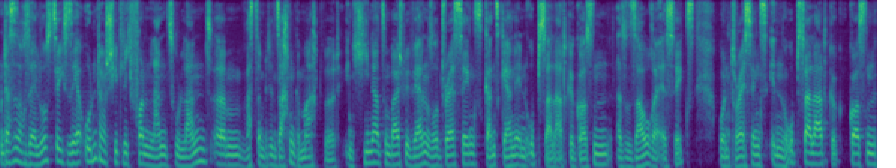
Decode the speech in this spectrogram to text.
Und das ist auch sehr lustig, sehr unterschiedlich von Land zu Land, ähm, was da mit den Sachen gemacht wird. In China zum Beispiel werden unsere Dressings ganz gerne in Obstsalat gegossen, also saure Essigs und Dressings in Obstsalat gegossen,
